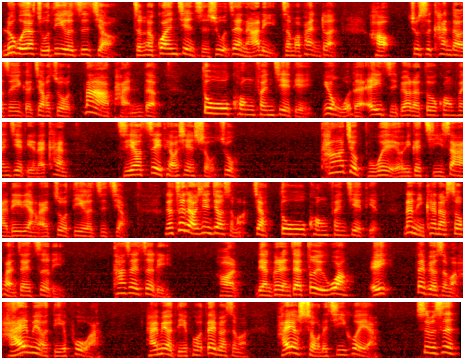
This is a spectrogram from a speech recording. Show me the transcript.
如果要逐第二只脚，整个关键指数在哪里？怎么判断？好，就是看到这一个叫做大盘的多空分界点，用我的 A 指标的多空分界点来看，只要这条线守住，它就不会有一个急杀的力量来做第二只脚。那这条线叫什么？叫多空分界点。那你看到收盘在这里，它在这里，好，两个人在对望，诶，代表什么？还没有跌破啊，还没有跌破，代表什么？还有守的机会啊，是不是？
